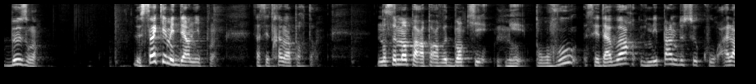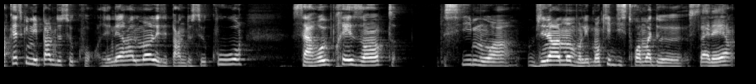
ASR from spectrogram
besoin. Le cinquième et dernier point, ça c'est très important non seulement par rapport à votre banquier, mais pour vous, c'est d'avoir une épargne de secours. Alors, qu'est-ce qu'une épargne de secours? Généralement, les épargnes de secours, ça représente 6 mois. Généralement, bon, les banquiers disent 3 mois de salaire.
